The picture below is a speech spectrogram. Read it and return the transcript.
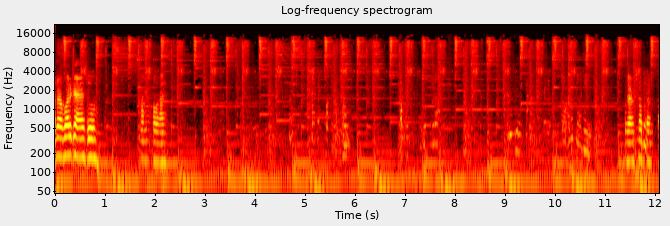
रबर का है तो permasalahan berangkat berangkat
